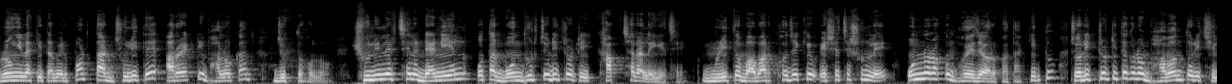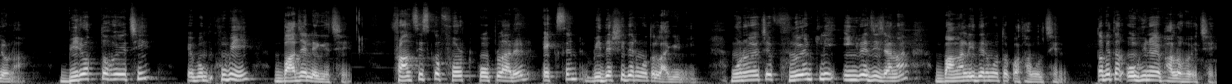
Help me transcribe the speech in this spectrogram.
রঙিলা কিতাবের পর। তার ঝুলিতে আরও একটি ভালো কাজ যুক্ত হলো। সুনীলের ছেলে ড্যানিয়েল ও তার বন্ধুর চরিত্রটি খাপছাড়া লেগেছে। মৃত বাবার খোঁজে কেউ এসেছে শুনলে অন্যরকম হয়ে যাওয়ার কথা। কিন্তু চরিত্রটিতে কোনো ভাবান্তরই ছিল না। বিরক্ত হয়েছি এবং খুবই বাজে লেগেছে। ফ্রান্সিসকো ফোর্ট কোপলারের এক্সেন্ট বিদেশিদের মতো লাগেনি। মনে হয়েছে ফ্লুয়েন্টলি ইংরেজি জানা বাঙালিদের মতো কথা বলছেন। তবে তার অভিনয় ভালো হয়েছে।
